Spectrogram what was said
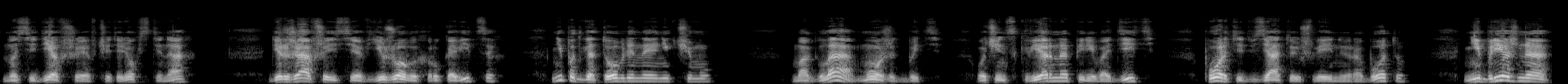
но сидевшая в четырех стенах, державшаяся в ежовых рукавицах, неподготовленная ни к чему, могла, может быть, очень скверно переводить, портить взятую швейную работу, небрежно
